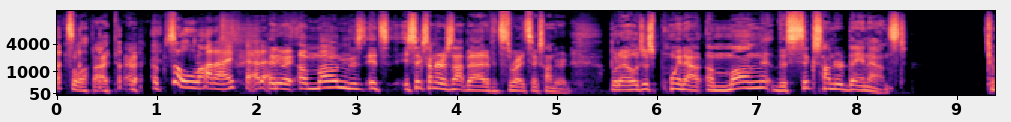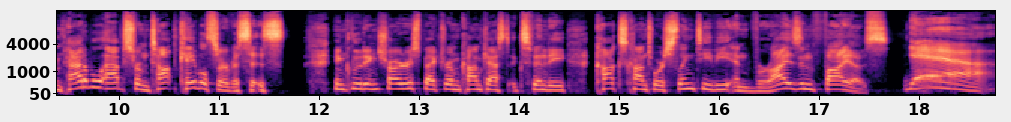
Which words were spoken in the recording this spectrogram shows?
That's a lot of iPad apps. It's a lot of iPad. apps. Anyway, among this, it's 600 is not bad if it's the right 600. But I will just point out among the 600 they announced, compatible apps from top cable services, including Charter, Spectrum, Comcast, Xfinity, Cox Contour, Sling TV, and Verizon FiOS. Yeah.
